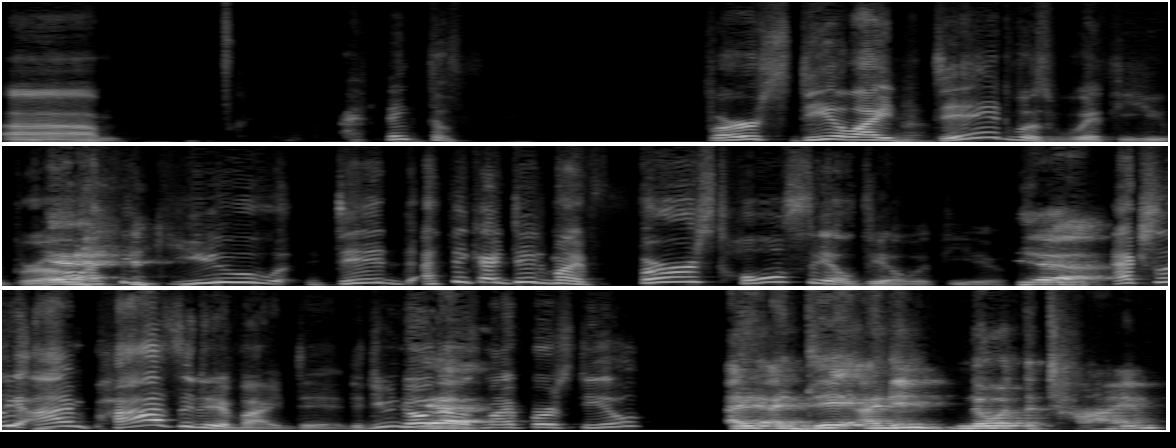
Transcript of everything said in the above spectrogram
Um, I think the first deal I did was with you, bro. Yeah. I think you did. I think I did my first wholesale deal with you. Yeah, Actually, I'm positive I did. Did you know that was my first deal? I, I did. I didn't know at the time,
